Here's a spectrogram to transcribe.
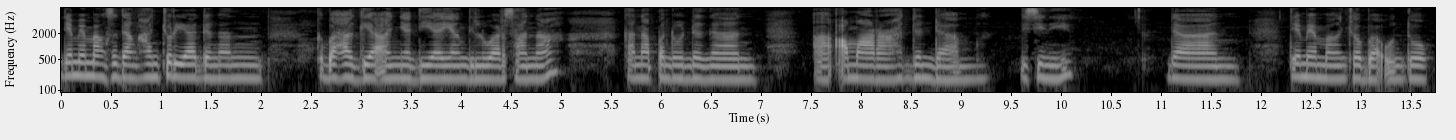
dia memang sedang hancur ya dengan kebahagiaannya dia yang di luar sana karena penuh dengan uh, amarah dendam di sini. Dan dia memang coba untuk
